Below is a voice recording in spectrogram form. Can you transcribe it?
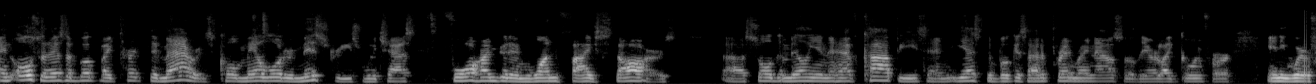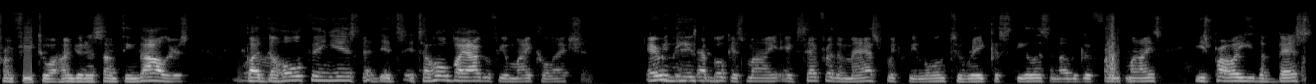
and also there's a book by Kirk Demarais called Mail Order Mysteries, which has 401 five stars uh, sold a million and a half copies. And yes, the book is out of print right now, so they're like going for anywhere from fifty to a hundred and something dollars. Wow. But the whole thing is that it's it's a whole biography of my collection. Everything Amazing. in that book is mine, except for the mask, which belonged to Ray Castiles, another good friend of mine. He's probably the best,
